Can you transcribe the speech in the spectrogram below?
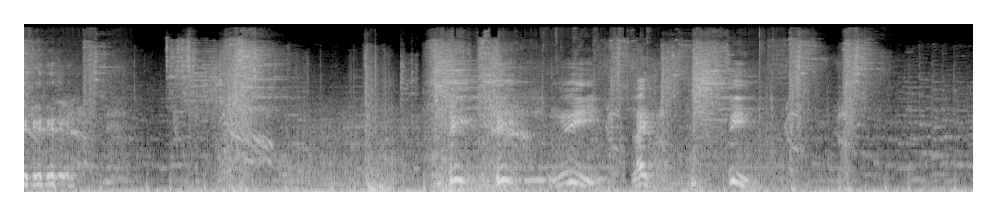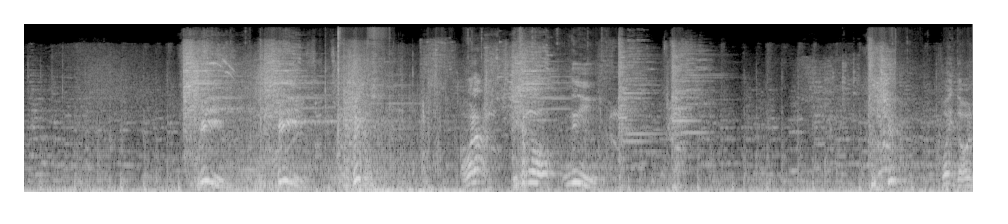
เฮ้ยเฮ้ยนี่ไล่เฮ้ยเฮ้ยเฮ้ยเฮ้ยเอาละอีทั้งโมนี่ชึบโอ้ยโดน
